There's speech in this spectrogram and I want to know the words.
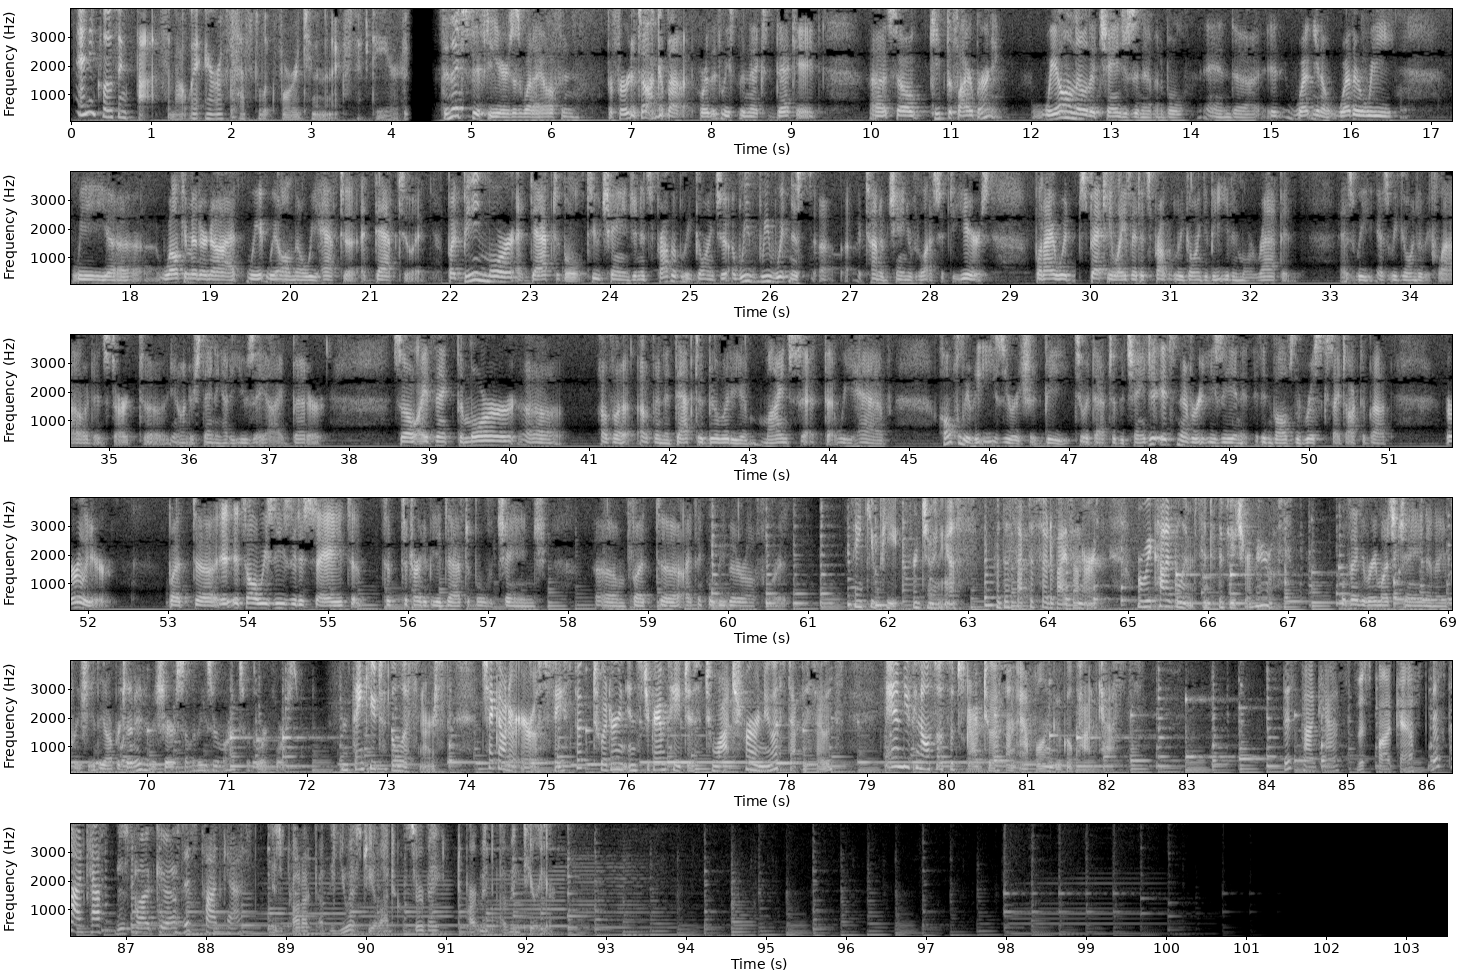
Any closing thoughts about what Eros has to look forward to in the next 50 years? The next 50 years is what I often prefer to talk about, or at least the next decade. Uh, so keep the fire burning. We all know that change is inevitable, and uh, it, what, you know whether we we uh, welcome it or not, we, we all know we have to adapt to it. But being more adaptable to change, and it's probably going to, we, we witnessed a, a ton of change over the last 50 years, but I would speculate that it's probably going to be even more rapid as we as we go into the cloud and start you know understanding how to use AI better. So I think the more uh, of a of an adaptability mindset that we have, hopefully the easier it should be to adapt to the change. It's never easy and it, it involves the risks I talked about earlier. But uh, it, it's always easy to say to, to, to, try to be adaptable to change. Um, but uh, I think we'll be better off for it. Thank you, Pete, for joining us for this episode of Eyes on Earth, where we caught a glimpse into the future of EROS. Well, thank you very much, Jane, and I appreciate the opportunity to share some of these remarks with the workforce. And thank you to the listeners. Check out our EROS Facebook, Twitter, and Instagram pages to watch for our newest episodes. And you can also subscribe to us on Apple and Google Podcasts. This podcast. This podcast. This podcast. This podcast. This podcast is a product of the U.S. Geological Survey, Department of Interior.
